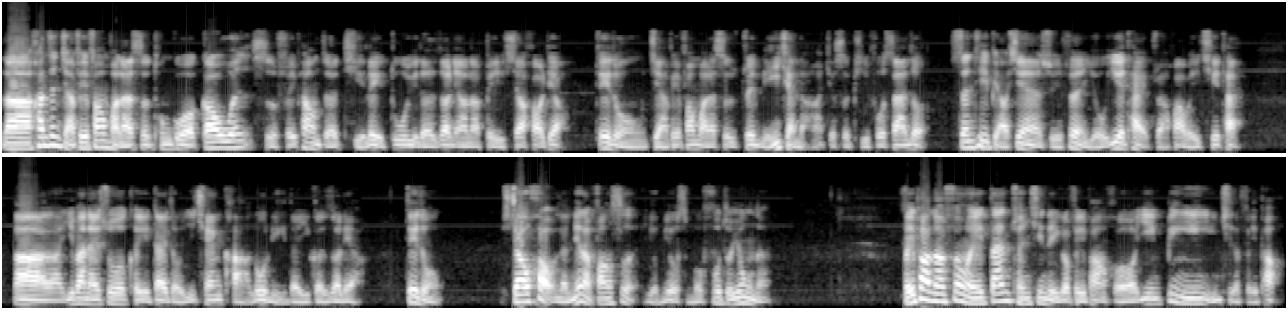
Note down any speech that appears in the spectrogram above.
那汗蒸减肥方法呢，是通过高温使肥胖者体内多余的热量呢被消耗掉。这种减肥方法呢是最明显的啊，就是皮肤散热，身体表现水分由液态转化为气态。那一般来说可以带走一千卡路里的一个热量。这种消耗能量的方式有没有什么副作用呢？肥胖呢分为单纯性的一个肥胖和因病因引起的肥胖。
